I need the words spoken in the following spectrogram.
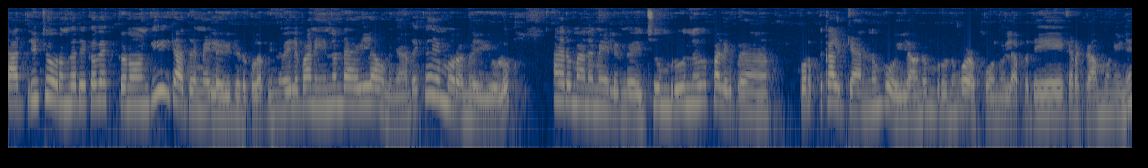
രാത്രി ചോറും കറിയൊക്കെ വെക്കണമെങ്കിൽ രാത്രി മേലെ എടുക്കുള്ളൂ. പിന്നെ വലിയ പണിയൊന്നും ഉണ്ടായില്ല. അതുകൊണ്ട് ഞാൻ അതൊക്കെ മുറം കഴിയുള്ളൂ. അയർമാനെ മേലും കഴിച്ചു. ഉമ്പ്രൂന്ന് ആ, പുറത്ത് കളിക്കാനൊന്നും പോയില്ല. അതുകൊണ്ട് ഉമ്പ്രൂന്നും കുഴപ്പമൊന്നുമില്ല. അപ്പോൾ ദേ കിടക്കാൻ പോണേന്.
